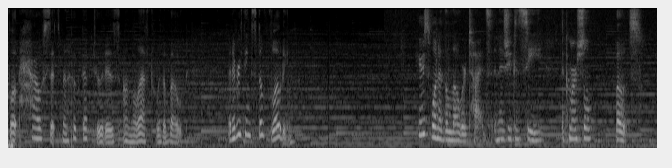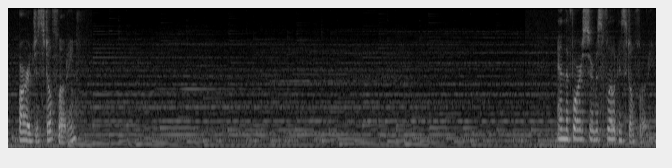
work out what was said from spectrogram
float house that's been hooked up to it is on the left with a boat. But everything's still floating. Here's one of the lower tides, and as you can see, the commercial boat's barge is still floating. And the Forest Service float is still floating.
